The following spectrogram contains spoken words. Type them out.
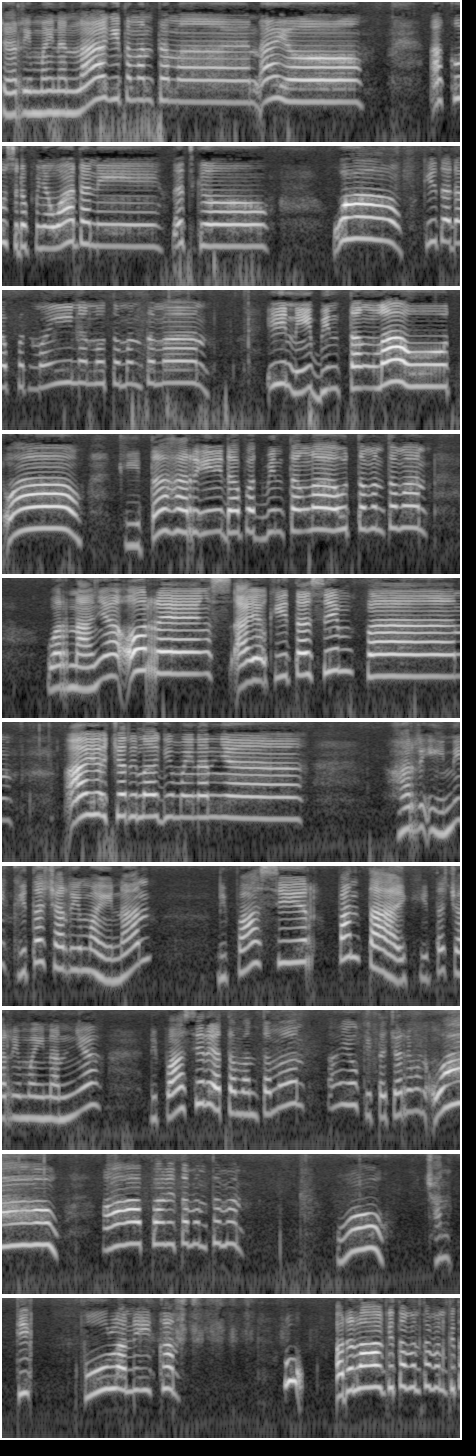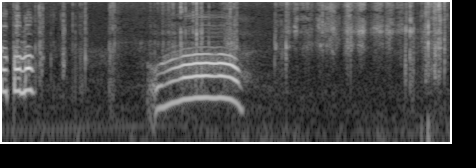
cari mainan lagi teman-teman. Ayo. Aku sudah punya wadah nih. Let's go. Wow kita dapat mainan loh teman-teman. Ini bintang laut. Wow kita hari ini dapat bintang laut teman-teman. Warnanya orange. Ayo kita simpan. Ayo cari lagi mainannya. Hari ini kita cari mainan di pasir pantai. Kita cari mainannya di pasir ya teman-teman. Ayo kita cari mainan wow apa nih teman-teman? Wow cantik pula nih ikan. Uh ada lagi teman-teman. Kita tolong. Wow.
